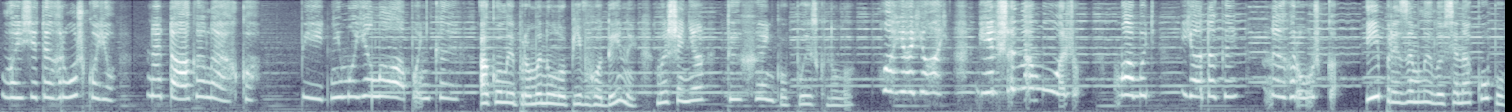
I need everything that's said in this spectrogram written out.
висіти грушкою не так і легко. Бідні мої лапоньки. а коли проминуло півгодини, мишеня тихенько пискнуло. Ой-ой-ой, більше не можу. Мабуть, я таки не грушка. і приземлилося на купу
